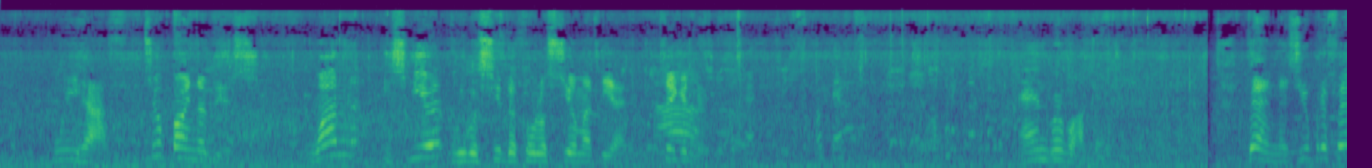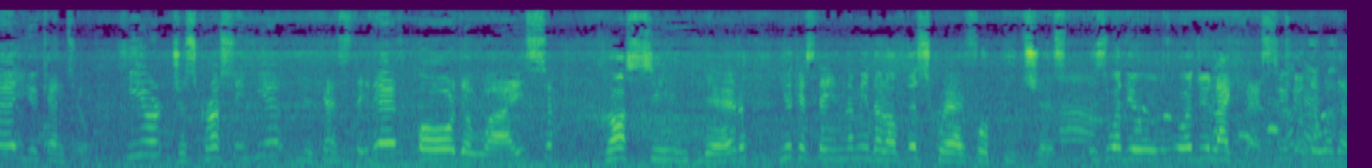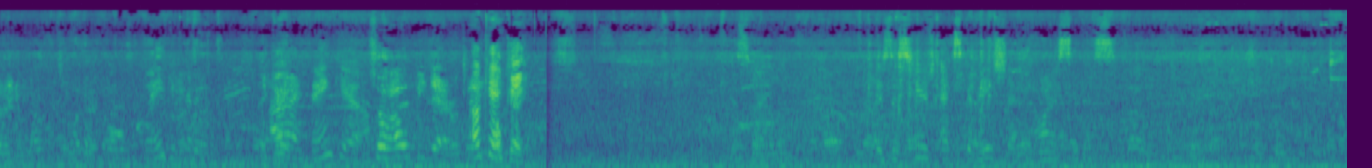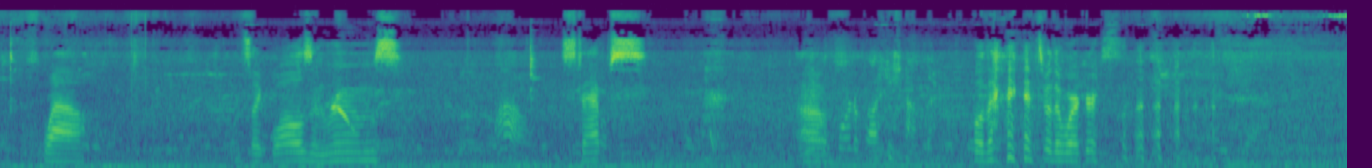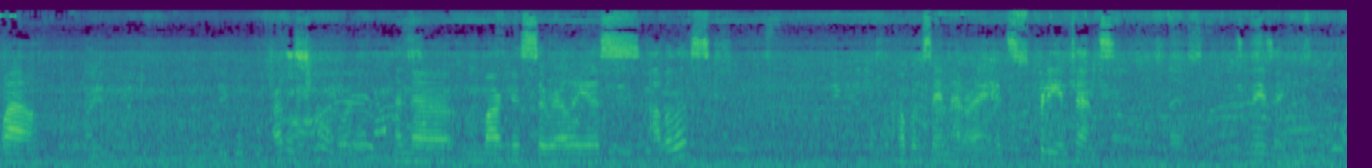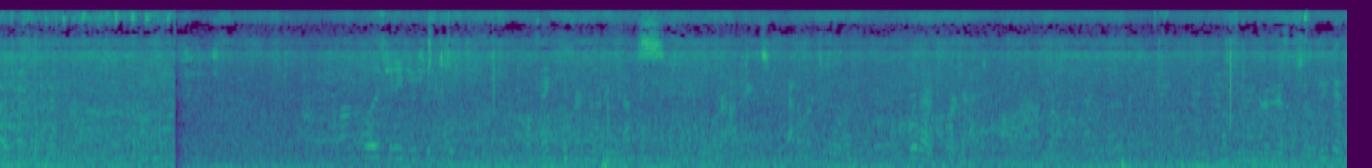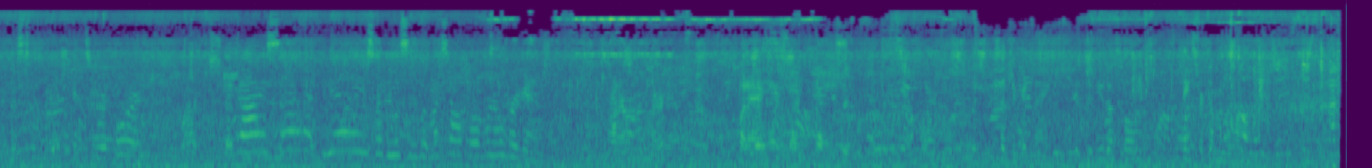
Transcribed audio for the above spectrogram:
we have two point of views. One is here. We will see the Colosseum at the end. Take a ah, look. Okay. And we're walking. Then, as you prefer, you can do here, just crossing here. You can stay there, or otherwise, crossing there. You can stay in the middle of the square for pictures. Ah. It's what you what you like best. You can do whatever you want. Thank you. We're gonna go this way. Okay. All right. Thank you. So I'll be there. Okay. Okay. Okay. This way. There's this huge excavation. I want to see this. Wow. It's like walls and rooms, Wow. steps. We have Um, a porta potty down there. well, that's for the workers. wow. Are they still working and the Marcus Aurelius obelisk. I hope I'm saying that right. It's pretty intense. It's amazing. Well, thank you for joining us. We were on a two-hour tour I hope you enjoyed it as much as we did. And this time I get to record what the guy said. Yay! So I can listen to it myself over and over again. Try to remember what I actually said. Such a good night. Beautiful. Thanks for coming along.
